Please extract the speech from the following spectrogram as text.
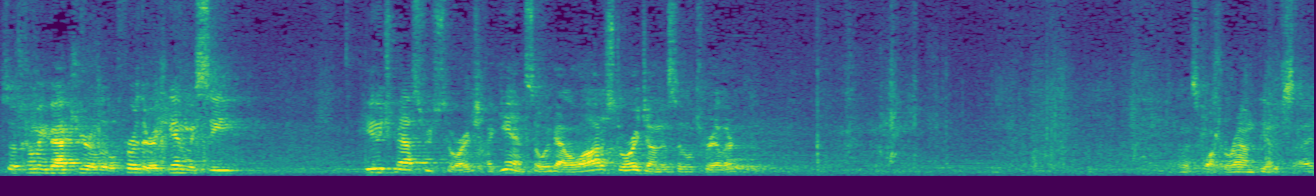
So coming back here a little further, again we see huge pass-through storage. Again, so we've got a lot of storage on this little trailer. Let's walk around the other side.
